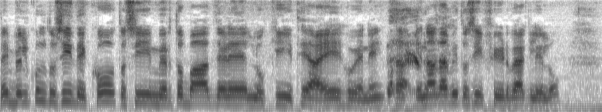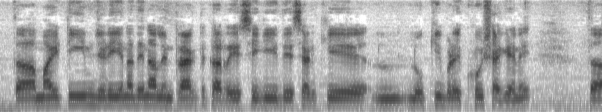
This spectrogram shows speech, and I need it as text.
ਨਹੀਂ ਬਿਲਕੁਲ ਤੁਸੀਂ ਦੇਖੋ ਤੁਸੀਂ ਮੇਰੇ ਤੋਂ ਬਾਅਦ ਜਿਹੜੇ ਲੋਕੀ ਇੱਥੇ ਆਏ ਹੋਏ ਨੇ ਤਾਂ ਇਹਨਾਂ ਦਾ ਵੀ ਤੁਸੀਂ ਫੀਡਬੈਕ ਲੈ ਲਓ ਤਾਂ ਮਾਈ ਟੀਮ ਜਿਹੜੀ ਇਹਨਾਂ ਦੇ ਨਾਲ ਇੰਟਰੈਕਟ ਕਰ ਰਹੀ ਸੀਗੀ ਦੇ ਸੈਡ ਕਿ ਲੋਕੀ ਬੜੇ ਖੁਸ਼ ਹੈਗੇ ਨੇ ਤਾਂ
